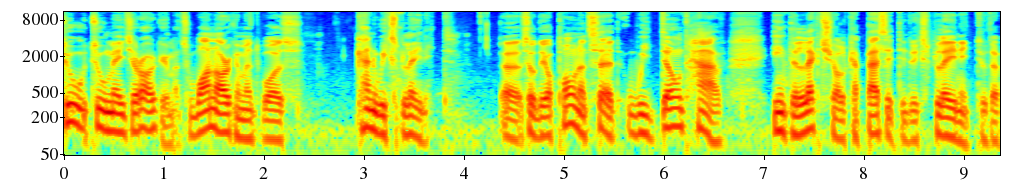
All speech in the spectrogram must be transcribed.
two two major arguments. One argument was, can we explain it? Uh, so the opponent said we don't have intellectual capacity to explain it to the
